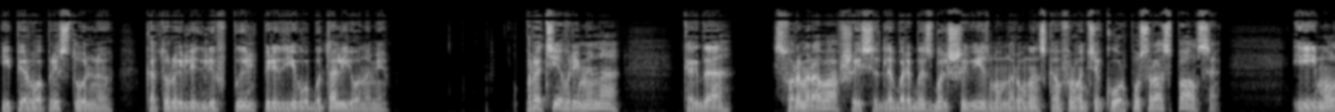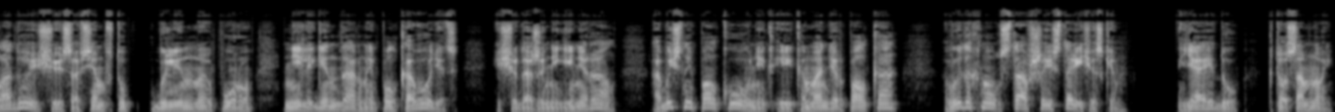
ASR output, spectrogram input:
и Первопрестольную, которые легли в пыль перед его батальонами. Про те времена, когда сформировавшийся для борьбы с большевизмом на румынском фронте корпус распался, и молодой еще и совсем в ту былинную пору не легендарный полководец, еще даже не генерал, обычный полковник и командир полка выдохнул, ставший историческим. «Я иду. Кто со мной?»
